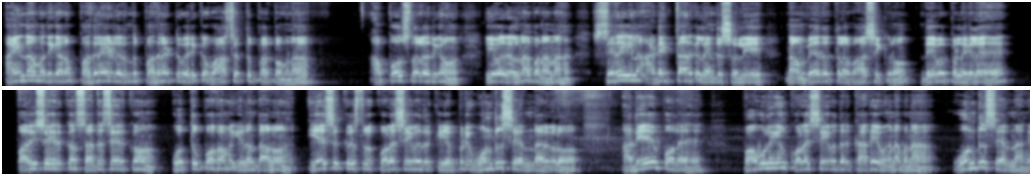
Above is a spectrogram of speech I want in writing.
ஐந்தாம் அதிகாரம் பதினேழுல இருந்து பதினெட்டு வரைக்கும் வாசித்து பார்ப்போம்னா அப்போஸ்தலரையும் இவர்கள் என்ன பண்ணான்னா சிறையில் அடைத்தார்கள் என்று சொல்லி நாம் வேதத்தில் வாசிக்கிறோம். தேவ பிள்ளைகளே பரிசெயருக்கும் சதுசேருக்கும் ஒத்து போகாமல் இருந்தாலும் இயேசு கிறிஸ்துவை கொலை செய்வதற்கு எப்படி ஒன்று சேர்ந்தார்களோ அதே போல பவுலையும் கொலை செய்வதற்காக இவங்க என்ன பண்ணா ஒன்று சேர்ந்தாங்க.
